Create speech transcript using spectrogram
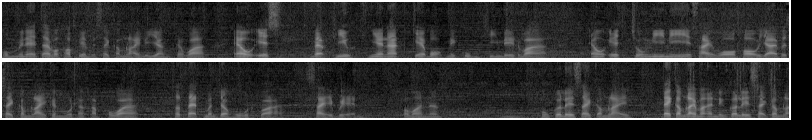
ผมไม่แน่ใจว่าเขาเปลี่ยนไปใส่กำไรหรือยัง แต่ว่า LS แบบที่เฮียนัทแกบอกในกลุ่ม King d a t ว่า LS ช่วงนี้นี่สายวอลเขาย้ายไปใส่กำไรกันหมดแล้วครับ เพราะว่าสแตทมันจะโหดกว่าใส่แหวน ประมาณนั้นอืมผมก็เลยใส่กำไร ได้กำไรมาอันนึงก็เลยใส่กำไร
